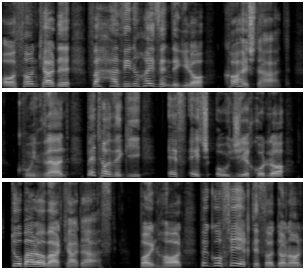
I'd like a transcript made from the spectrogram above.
آسان کرده و هزینه های زندگی را کاهش دهد. کوینزلند به تازگی FHOG خود را دو برابر کرده است. با این حال به گفته اقتصاددانان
